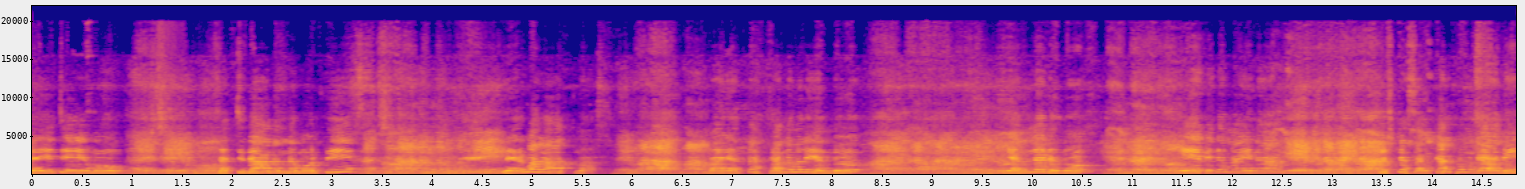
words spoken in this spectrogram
దయచేయము. సచ్చిదానందమూర్తి నిర్మలాత్మ. మా ఎంత కన్నముల ఎందు ఎన్నడును ఏ విధమైన దుష్ట సంకల్పము కానీ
